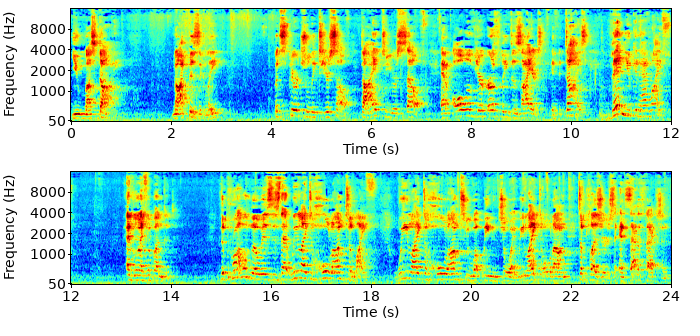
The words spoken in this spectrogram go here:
You must die. Not physically, but spiritually to yourself. Die to yourself and all of your earthly desires. If it dies, then you can have life and life abundant. The problem, though, is, is that we like to hold on to life we like to hold on to what we enjoy. We like to hold on to pleasures and satisfaction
